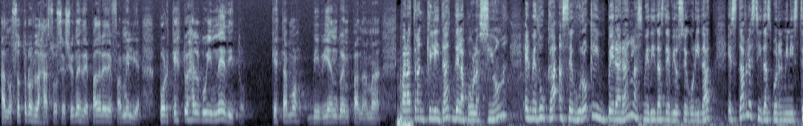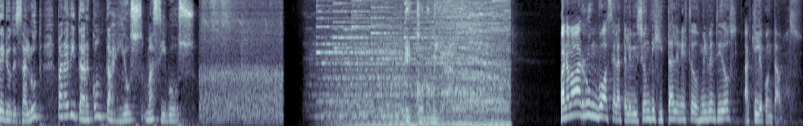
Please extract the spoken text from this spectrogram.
A nosotros las asociaciones de padres de familia. Porque esto es algo inédito que estamos viviendo en Panamá. Para tranquilidad de la población, el Meduca aseguró que imperarán las medidas de bioseguridad establecidas por el Ministerio de Salud para evitar contagios masivos. Economía. Panamá va rumbo hacia la televisión digital en este 2022. Aquí le contamos.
